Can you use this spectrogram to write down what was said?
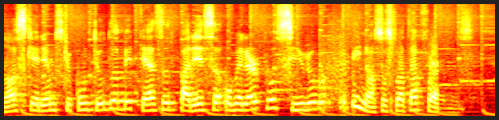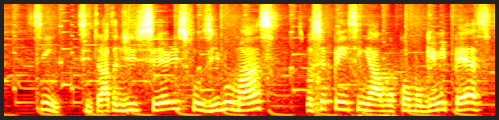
Nós queremos que o conteúdo da Bethesda pareça o melhor possível em nossas plataformas. Sim, se trata de ser exclusivo, mas se você pensa em algo como Game Pass,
